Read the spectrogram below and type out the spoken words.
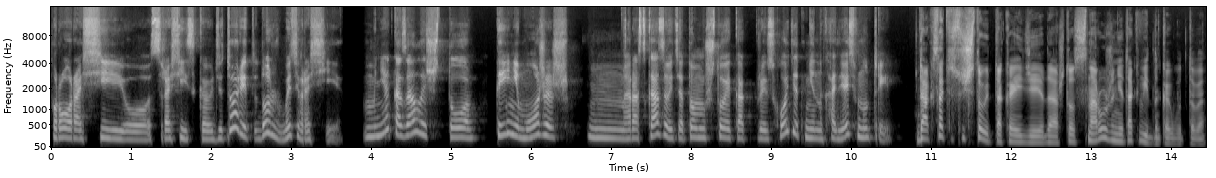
про Россию с российской аудиторией, ты должен быть в России. Мне казалось, что ты не можешь рассказывать о том, что и как происходит, не находясь внутри. Да, кстати, существует такая идея, да, что снаружи не так видно, как будто бы.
